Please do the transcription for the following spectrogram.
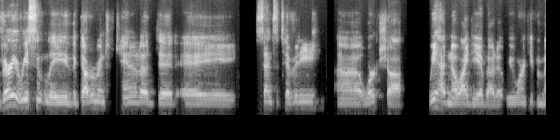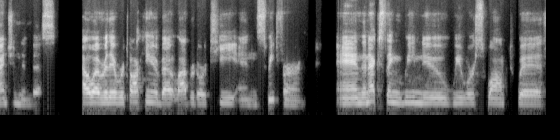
Very recently, the government of Canada did a sensitivity uh, workshop. We had no idea about it. We weren't even mentioned in this. However, they were talking about Labrador tea and sweet fern. And the next thing we knew, we were swamped with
